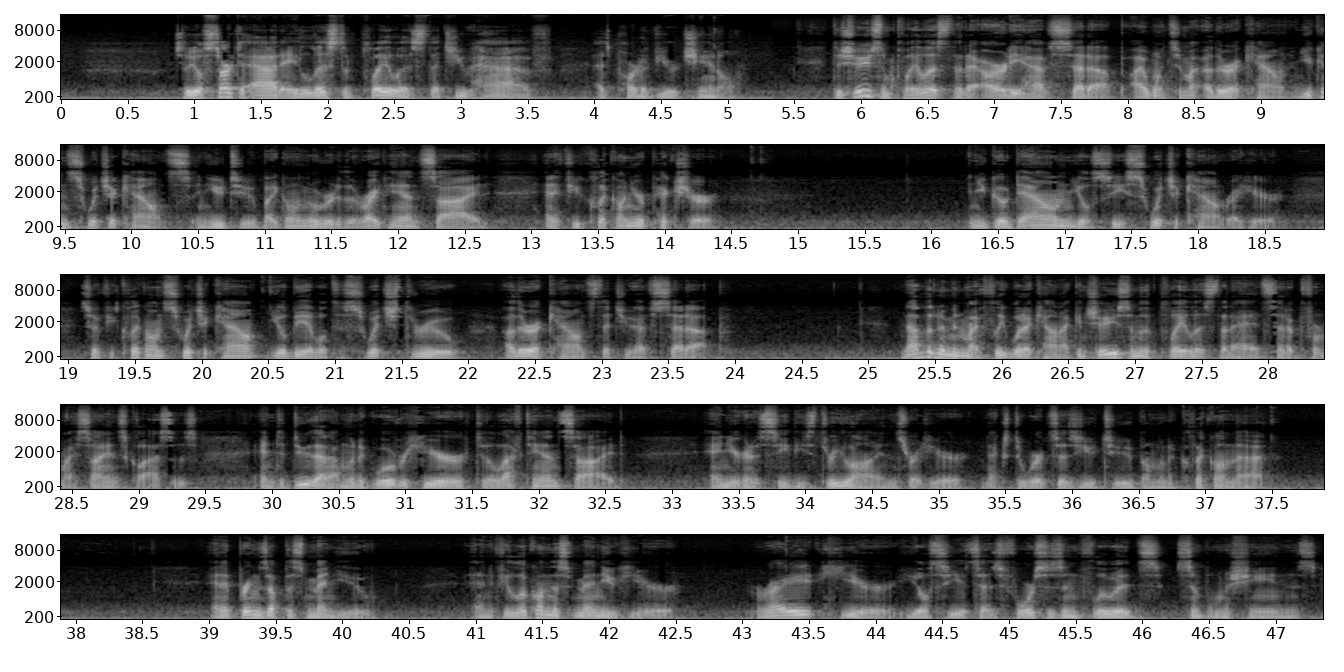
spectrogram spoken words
So you'll start to add a list of playlists that you have as part of your channel. To show you some playlists that I already have set up, I went to my other account. You can switch accounts in YouTube by going over to the right hand side and if you click on your picture, and you go down, you'll see switch account right here. So if you click on switch account, you'll be able to switch through other accounts that you have set up. Now that I'm in my Fleetwood account, I can show you some of the playlists that I had set up for my science classes. And to do that, I'm going to go over here to the left-hand side, and you're going to see these three lines right here next to where it says YouTube. I'm going to click on that and it brings up this menu. And if you look on this menu here, right here, you'll see it says Forces and Fluids, Simple Machines.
